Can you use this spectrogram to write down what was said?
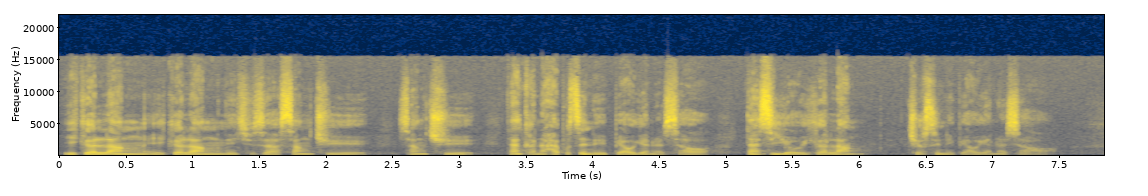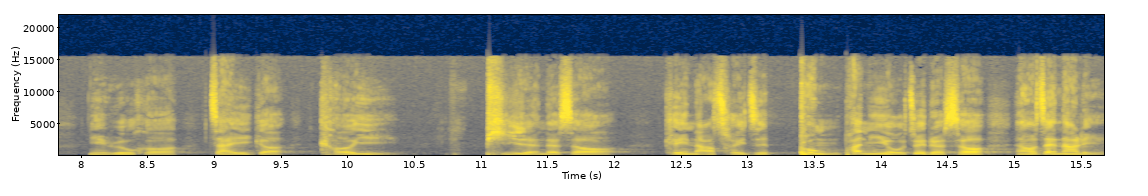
一个浪一个浪，你就是要上去上去，但可能还不是你表演的时候，但是有一个浪就是你表演的时候，你如何在一个可以。劈人的时候，可以拿锤子砰，判你有罪的时候，然后在那里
